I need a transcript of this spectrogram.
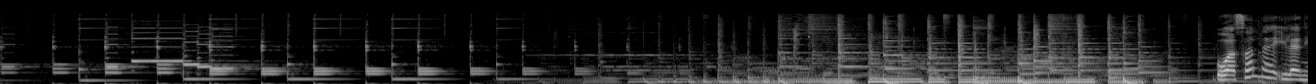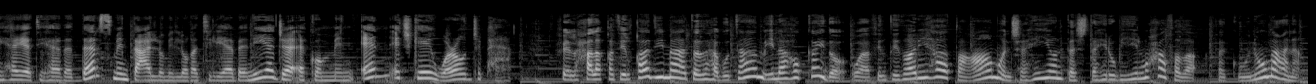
وصلنا إلى نهاية هذا الدرس من تعلم اللغة اليابانية. جاءكم من NHK World Japan. في الحلقة القادمة تذهب تام إلى هوكايدو وفي انتظارها طعام شهي تشتهر به المحافظة. فكونوا معنا.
